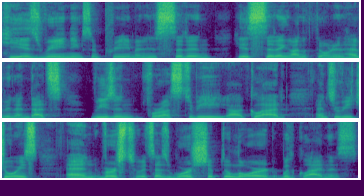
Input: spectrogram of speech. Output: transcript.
He is reigning supreme and is sitting. He is sitting on the throne in heaven, and that's reason for us to be uh, glad and to rejoice. And verse two, it says, "Worship the Lord with gladness."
